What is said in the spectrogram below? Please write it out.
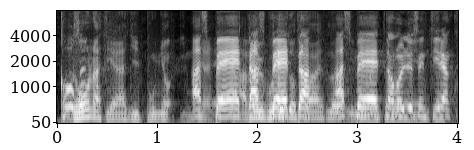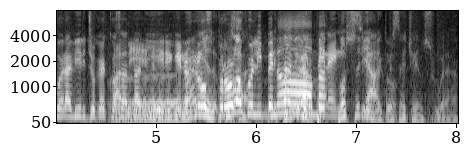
Cosa? non a tirargli il pugno in. Aspetta, aspetta, aspetta, voglio sentire ancora Virgio che cosa ha da dire. Che lo io- sproloquio libertario è ma appena Posso dire che iniziato. questa è censura?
